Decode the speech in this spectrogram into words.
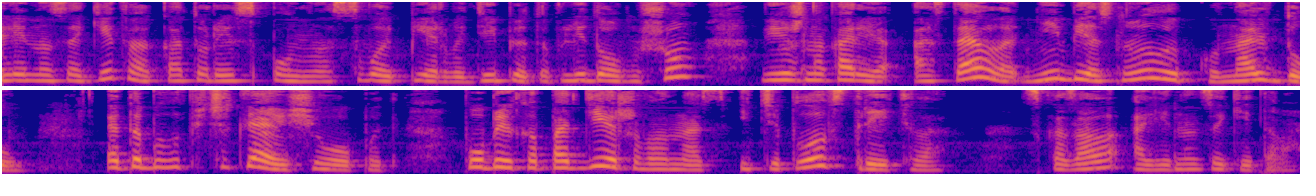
Алина Загитова, которая исполнила свой первый дебют в ледовом шоу в Южной Корее, оставила небесную улыбку на льду. Это был впечатляющий опыт. Публика поддерживала нас и тепло встретила, сказала Алина Загитова.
